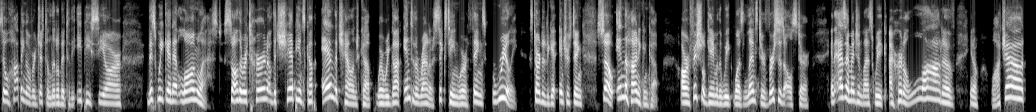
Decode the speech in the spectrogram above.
So, hopping over just a little bit to the EPCR, this weekend at long last saw the return of the Champions Cup and the Challenge Cup, where we got into the round of 16 where things really started to get interesting. So, in the Heineken Cup, our official game of the week was Leinster versus Ulster. And as I mentioned last week, I heard a lot of, you know, watch out,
